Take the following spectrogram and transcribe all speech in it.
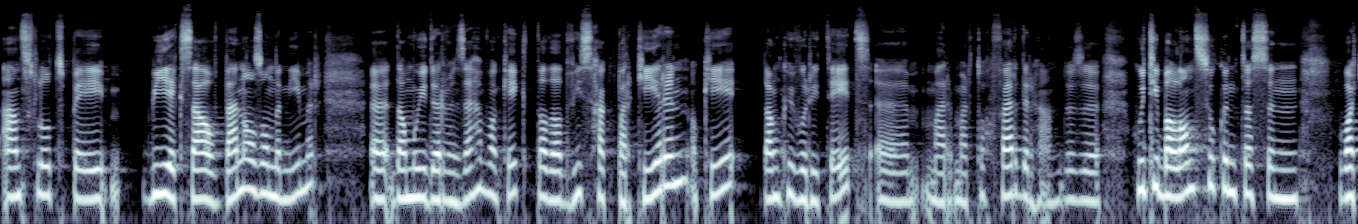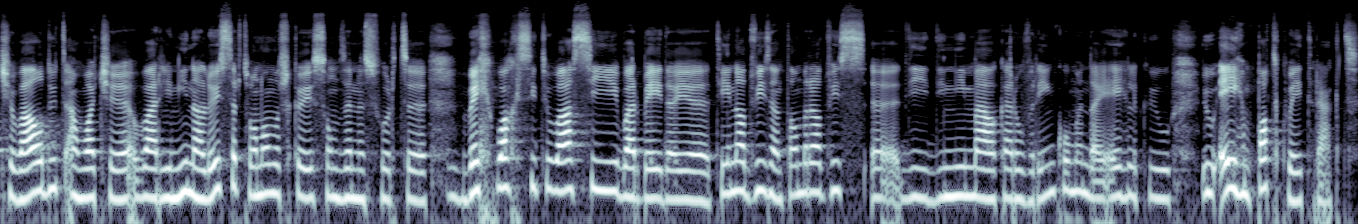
aansloot bij wie ik zelf ben als ondernemer, uh, dan moet je durven zeggen van kijk, dat advies ga ik parkeren. Oké, okay, dank u voor uw tijd, uh, maar, maar toch verder gaan. Dus uh, goed die balans zoeken tussen wat je wel doet en wat je, waar je niet naar luistert. Want anders kun je soms in een soort uh, wegwachtsituatie waarbij dat je het ene advies en het andere advies die, die niet met elkaar overeenkomen, dat je eigenlijk je, je eigen pad kwijtraakt.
